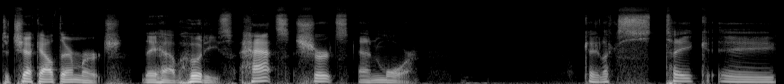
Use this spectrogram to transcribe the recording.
to check out their merch. They have hoodies, hats, shirts, and more. Okay, let's take a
